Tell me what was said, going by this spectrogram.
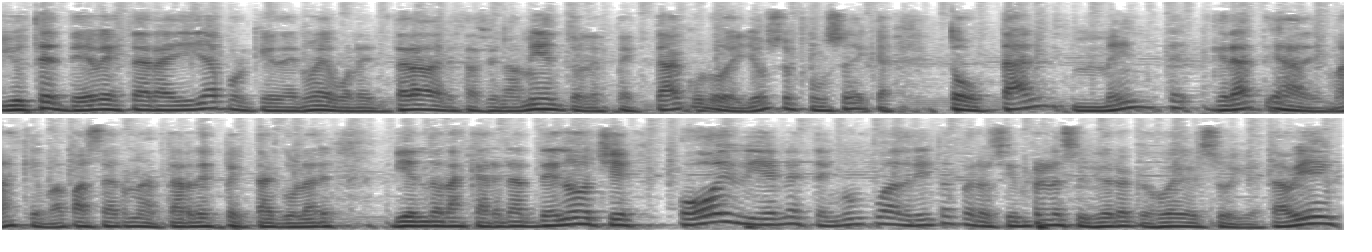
Y usted debe estar ahí ya porque de nuevo la entrada del estacionamiento, el espectáculo de Joseph Fonseca, totalmente gratis. Además que va a pasar una tarde espectacular viendo las carreras de noche. Hoy viernes tengo un cuadrito, pero siempre le sugiero que juegue el suyo. ¿Está bien?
